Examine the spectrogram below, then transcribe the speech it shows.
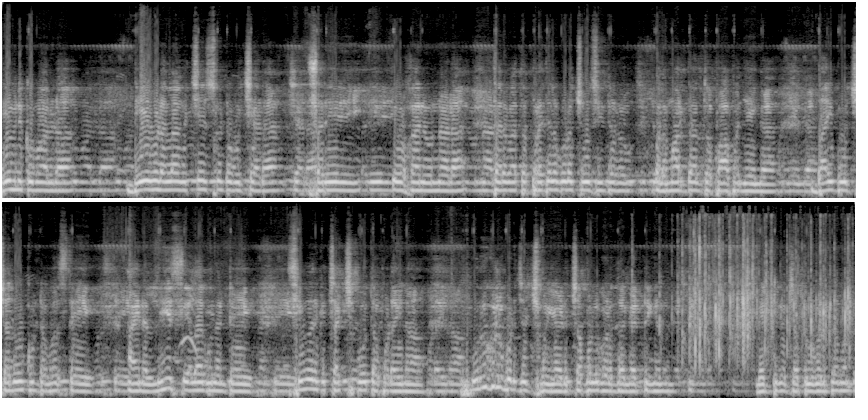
దేవుని కుమారుడా దేవుడు అలా చేసుకుంటూ వచ్చాడా? సరే వ్యూహాన్ని ఉన్నాడా? తర్వాత ప్రజలు కూడా చూసింటారు వాళ్ళ మార్గాలతో పాపం చేయంగా. బైబుల్ చదువుకుంటూ వస్తే ఆయన లీస్ ఎలాగుందంటే చివరికి చచ్చిపోతప్పుడు ఆయన పురుగులు కూడా చచ్చిపోయాడు చప్పలు కొడతాం గట్టిగా. గట్టిగా చెప్పులు కొడతామంట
